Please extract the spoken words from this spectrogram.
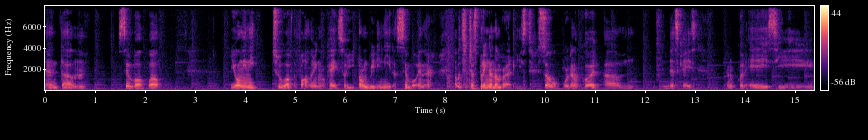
and um, symbol. Well, you only need two of the following, okay? So you don't really need a symbol in there. I would suggest putting a number at least. So we're gonna put, um, in this case, we're gonna put AC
